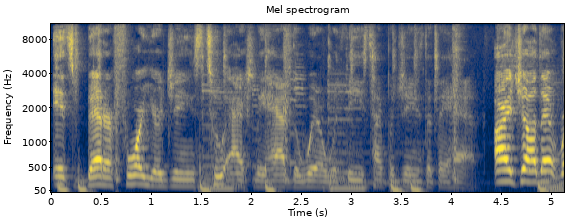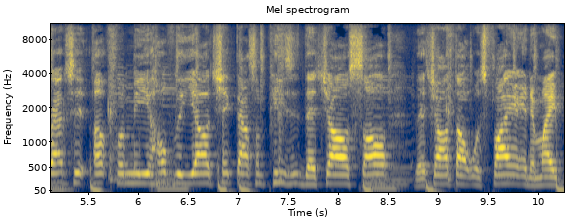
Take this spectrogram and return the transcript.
it's better for your jeans to actually have the wear with these type of jeans that they have. All right, y'all, that wraps it up for me. Hopefully y'all checked out some pieces that y'all saw that y'all thought was fire and it might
